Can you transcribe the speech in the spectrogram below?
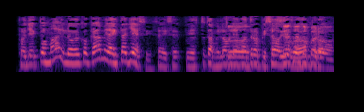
proyectos más y luego que, ah, mira, ahí está Jesse. O sea, dice, y esto también lo hablé en otro episodio. Sí, exacto, weón,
